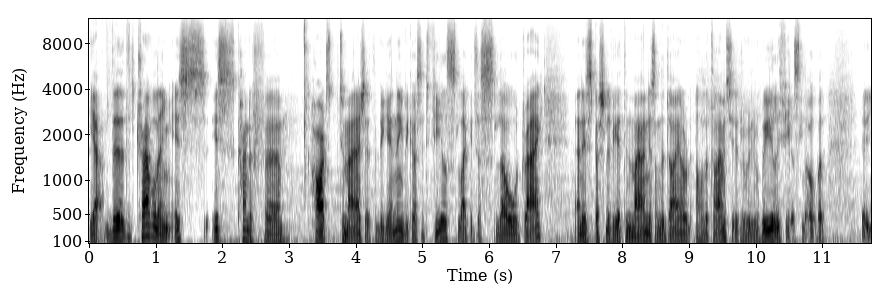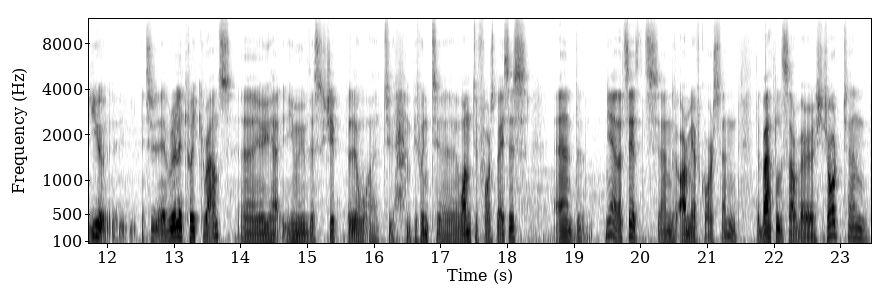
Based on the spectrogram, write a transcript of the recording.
yeah the, the, traveling is is kind of uh, hard to manage at the beginning because it feels like it's a slow drag and especially if you get the minus on the die all the time so it really feels slow but you it's really quick rounds. Uh, you you move this ship uh, to between two, one to four spaces, and uh, yeah, that's it. And army, of course. And the battles are very short, and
